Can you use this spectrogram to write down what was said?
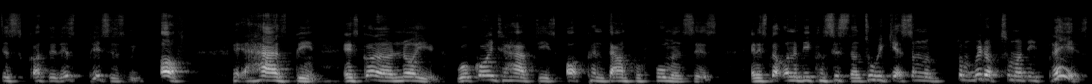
disgusting. This pisses me off. It has been. It's going to annoy you. We're going to have these up and down performances, and it's not going to be consistent until we get some, some rid of some of these players.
